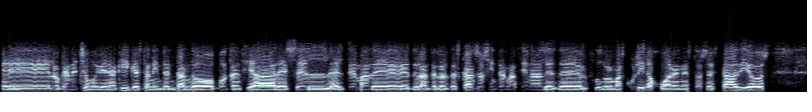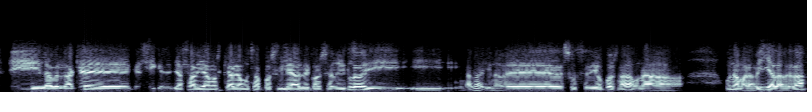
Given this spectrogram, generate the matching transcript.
eh, lo que han hecho muy bien aquí, que están intentando potenciar, es el, el tema de durante los descansos internacionales del fútbol masculino, jugar en estos estadios, y la verdad que, sí, que ya sabíamos que había muchas posibilidades de conseguirlo y, nada, y una vez sucedió, pues nada, una, una maravilla, la verdad.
